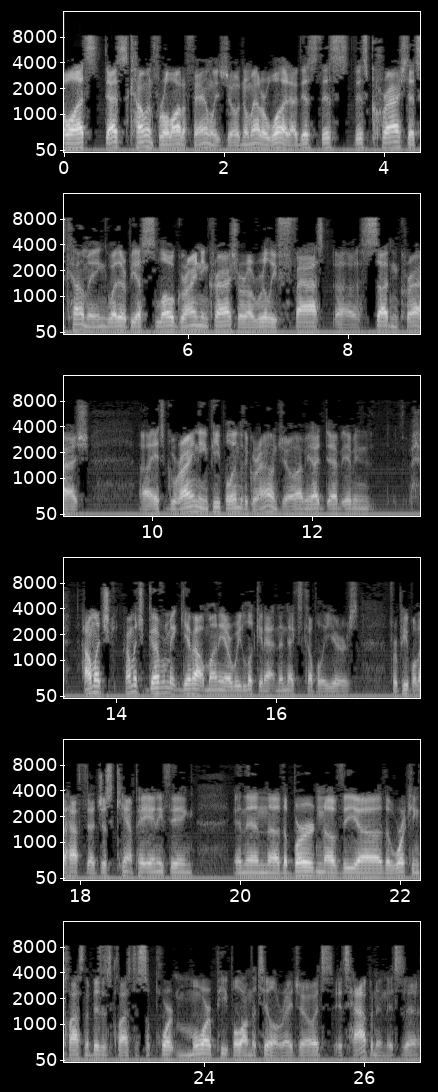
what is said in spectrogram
well, that's that's coming for a lot of families, Joe. No matter what, Uh, this this this crash that's coming, whether it be a slow grinding crash or a really fast, uh, sudden crash, uh, it's grinding people into the ground, Joe. I mean, I, I mean, how much how much government give out money are we looking at in the next couple of years for people to have to just can't pay anything, and then uh, the burden of the uh, the working class and the business class to support more people on the till, right, Joe? It's it's happening. It's uh,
